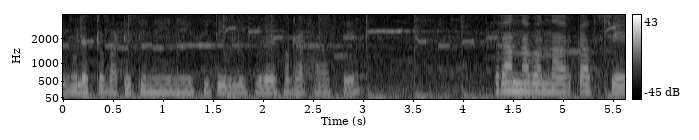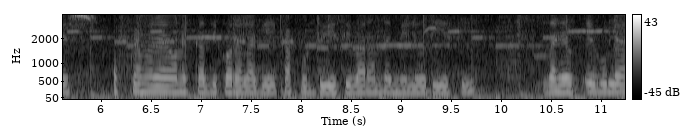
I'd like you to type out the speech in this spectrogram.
এগুলো একটা বাটিতে নিয়ে নিয়েছি টেবিলের উপরে এখন রাখা আছে। রান্না বান্নার কাজ শেষ। অফ ক্যামেরায় অনেক কাজই করা লাগে, কাপড় ধুয়েছি, বারান্দায় মেলেও দিয়েছি। যাই হোক, এগুলা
